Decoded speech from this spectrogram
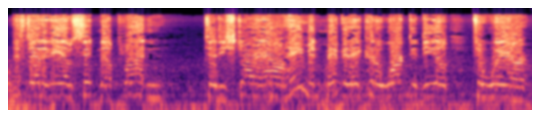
Instead of them sitting up plotting to destroy Al Haymon, maybe they could have worked a deal to where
